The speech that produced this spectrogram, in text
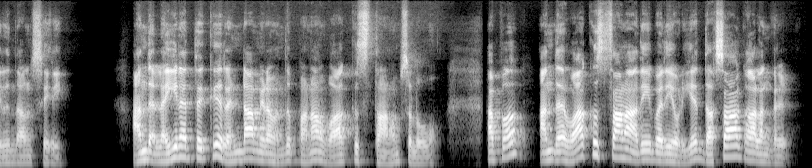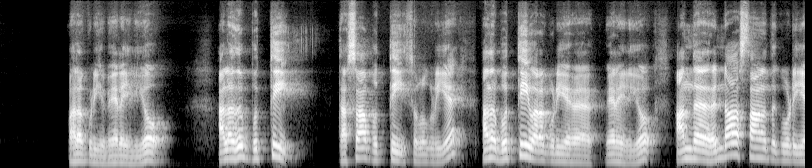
இருந்தாலும் சரி. அந்த லகினத்துக்கு ரெண்டாம் இடம் வந்து பணம் வாக்குஸ்தானம் சொல்லுவோம். அப்போ அந்த வாக்குஸ்தான அதிபதியுடைய தசா காலங்கள் வரக்கூடிய வேலையிலையோ அல்லது புத்தி தசா புத்தி சொல்லக்கூடிய அந்த புத்தி வரக்கூடிய வேலையிலையோ அந்த ரெண்டாம் ஸ்தானத்துக்குடைய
